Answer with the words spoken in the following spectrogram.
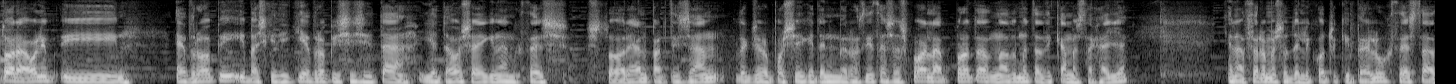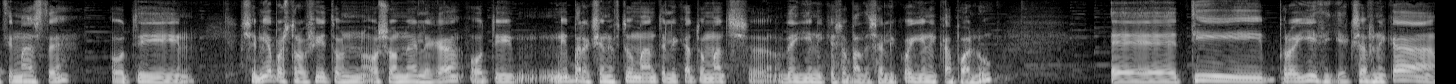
Τώρα, όλη η Ευρώπη, η μπασκετική Ευρώπη συζητά για τα όσα έγιναν χθες στο Real Partizan. Δεν ξέρω πόσοι έχετε ενημερωθεί, θα σας πω, αλλά πρώτα να δούμε τα δικά μας τα χάλια και να φέρουμε στον τελικό του κυπέλου. Χθες θα θυμάστε ότι σε μια αποστροφή των όσων έλεγα ότι μην παραξενευτούμε αν τελικά το μάτς ε, δεν γίνει και στο Πανθεσσαλικό, γίνει κάπου αλλού. Ε, τι προηγήθηκε. Ξαφνικά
